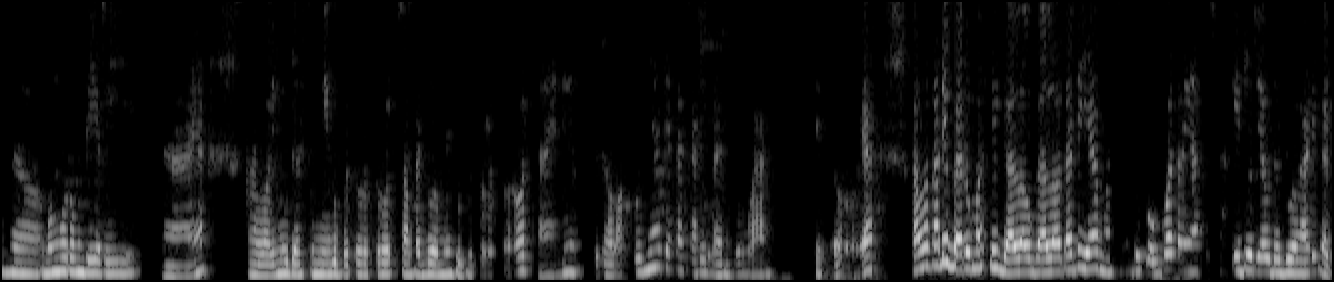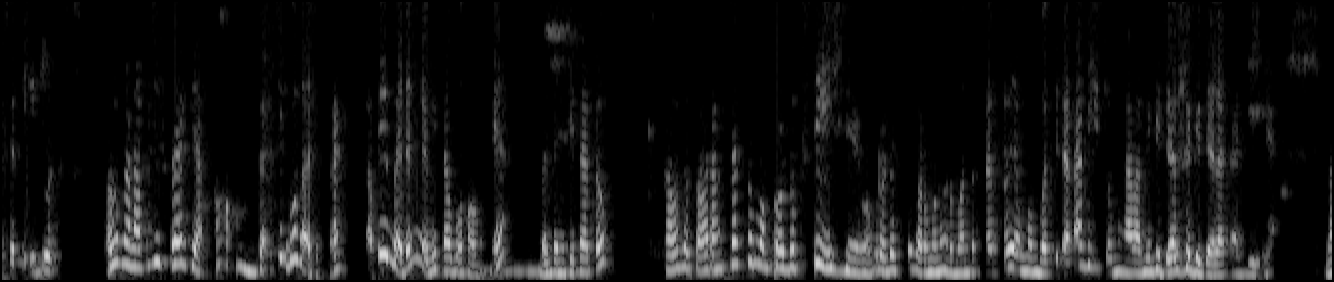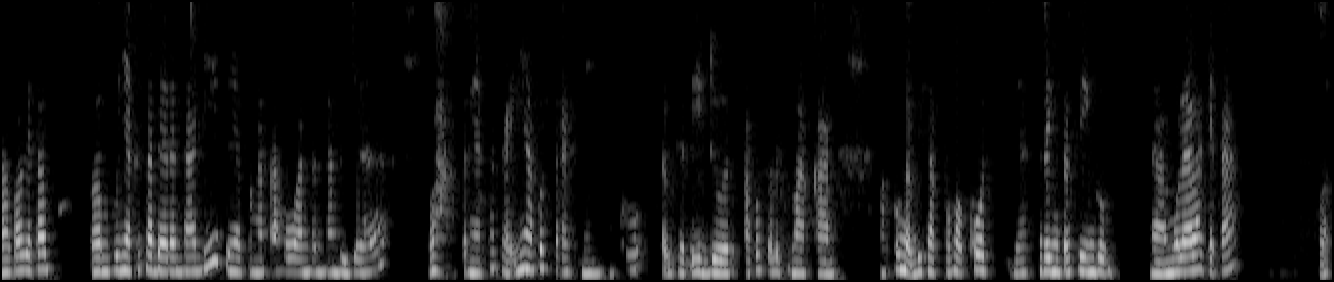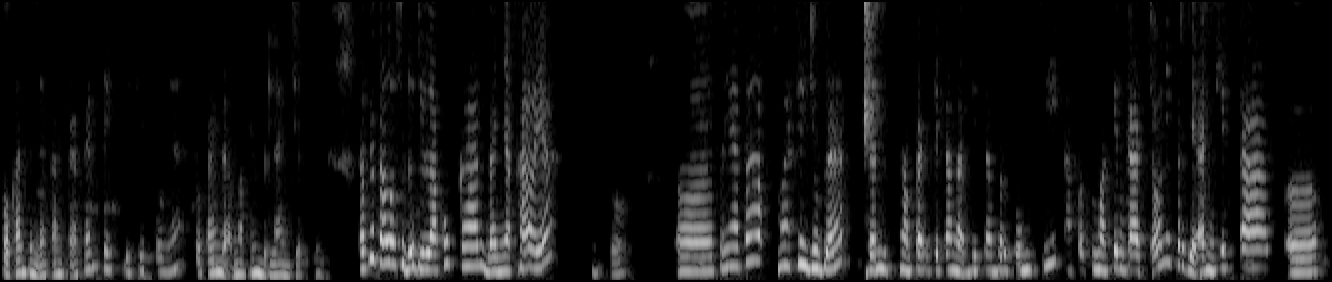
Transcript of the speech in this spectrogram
mengurung diri. Nah ya, kalau ini udah seminggu berturut-turut sampai dua minggu berturut-turut, nah ini sudah waktunya kita cari bantuan gitu ya. Kalau tadi baru masih galau-galau tadi ya, masih aduh kok gue ternyata susah tidur ya udah dua hari nggak bisa tidur. Oh kenapa sih stres ya? Oh enggak sih gue nggak stres, tapi badan nggak bisa bohong ya. Badan kita tuh kalau seseorang stres tuh memproduksi memproduksi hormon-hormon tertentu yang membuat kita tadi itu mengalami gejala-gejala tadi ya. Nah kalau kita um, punya kesadaran tadi, punya pengetahuan tentang gejala, wah ternyata kayaknya aku stres nih, aku nggak bisa tidur, aku sulit makan, aku nggak bisa fokus, ya sering tersinggung. Nah mulailah kita lakukan tindakan preventif di situ ya supaya nggak makin berlanjut. Tapi kalau sudah dilakukan banyak hal ya, itu uh, ternyata masih juga dan sampai kita nggak bisa berfungsi atau semakin kacau nih kerjaan kita, uh,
